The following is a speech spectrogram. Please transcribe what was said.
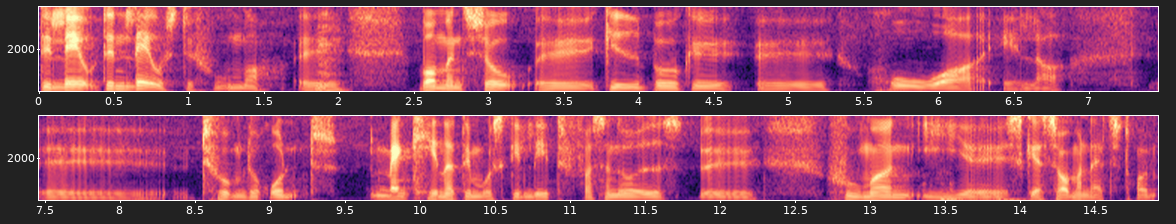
det lav, den laveste humor, øh, mm. hvor man så øh, gidebukke, øh, hoer eller øh, tumle rundt. Man kender det måske lidt fra sådan noget øh, humoren i øh, Skær Sommernatstrøm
